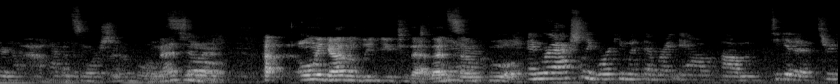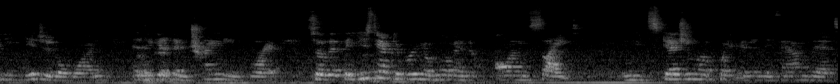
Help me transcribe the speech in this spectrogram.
they're not going to have That's an abortion. Imagine so- that. Uh, Only God would lead you to that. That's so cool. And we're actually working with them right now um, to get a 3D digital one and to get them training for it. So that they used to have to bring a woman on site and you'd schedule an appointment and they found that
